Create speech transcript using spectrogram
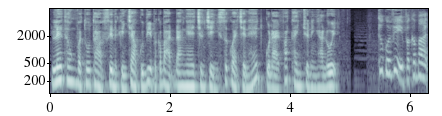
Lê Thông và Thu Thảo xin được kính chào quý vị và các bạn đang nghe chương trình Sức khỏe trên hết của Đài Phát thanh Truyền hình Hà Nội. Thưa quý vị và các bạn,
